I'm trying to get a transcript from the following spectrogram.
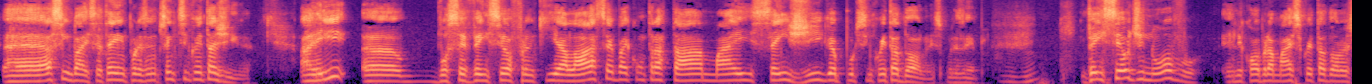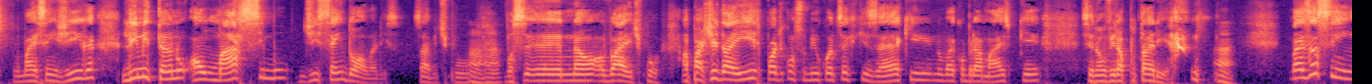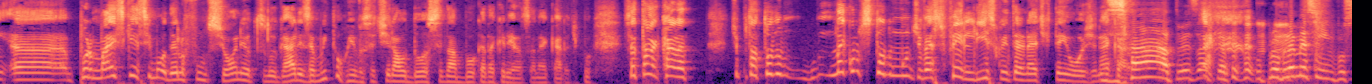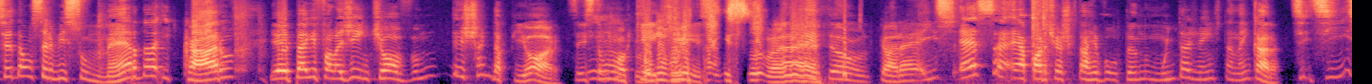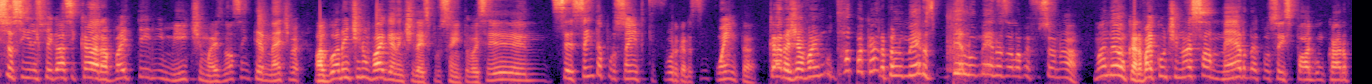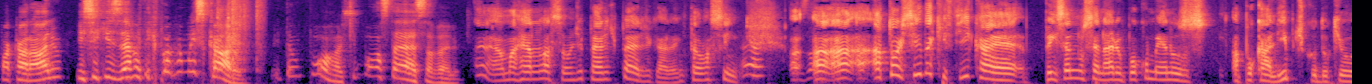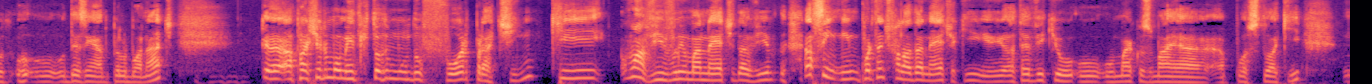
É, assim, vai, você tem, por exemplo, 150 GB. Aí ah, você venceu a franquia lá, você vai contratar mais 100 GB por 50 dólares, por exemplo. Uhum. Venceu de novo, ele cobra mais 50 dólares por mais 100 GB, limitando ao máximo de 100 dólares, sabe? Tipo, Aham. você não vai, tipo, a partir daí pode consumir o quanto você quiser, que não vai cobrar mais, porque senão vira putaria. Ah. Mas assim, ah, por mais que esse modelo funcione em outros lugares, é muito ruim você tirar o doce da boca da criança, né, cara? Tipo, você tá, cara, tipo, tá todo. Não é como se todo mundo tivesse feliz com a internet que tem hoje, né, cara? Exato, exato. o problema é assim, você dá um serviço merda e caro, e aí pega e fala, gente, ó, vamos deixar ainda pior? Vocês estão Hum, ok com isso? em cima, É, né? então, cara, é isso, essa é a parte que eu acho que tá revoltando muita gente também, cara. Se, se isso, assim, eles pegassem, cara, vai ter limite, mas nossa internet vai... Agora a gente não vai garantir 10%, vai ser 60% que for, cara, 50%. Cara, já vai mudar pra cara, pelo menos, pelo menos ela vai funcionar. Mas não, cara, vai continuar essa merda que vocês pagam caro pra caralho, e se quiser vai ter que pagar mais caro. Então, porra, que bosta é essa, velho? É, é uma relação de perde-perde, cara. Então, assim, É, a, a, a- torcida que fica é, pensando num cenário um pouco menos apocalíptico do que o, o- o desenhado pelo Bonatti, é, a partir do momento que todo mundo for pra Team, que uma Vivo e uma NET da Vivo. Assim, importante falar da NET aqui, eu até vi que o, o- o Marcos Maia postou aqui,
